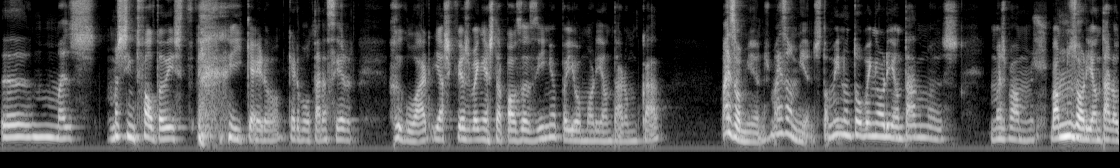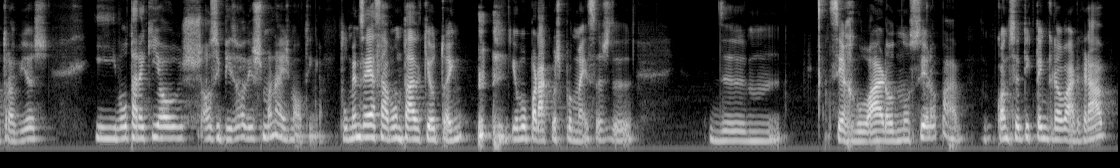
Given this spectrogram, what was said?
Uh, mas, mas sinto falta disto e quero, quero voltar a ser regular. E acho que fez bem esta pausazinha para eu me orientar um bocado. Mais ou menos, mais ou menos. Também não estou bem orientado, mas, mas vamos, vamos nos orientar outra vez e voltar aqui aos, aos episódios semanais, maltinha. Pelo menos é essa a vontade que eu tenho. Eu vou parar com as promessas de, de, de ser regular ou de não ser. Opá, quando sentir que tenho que gravar, gravo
